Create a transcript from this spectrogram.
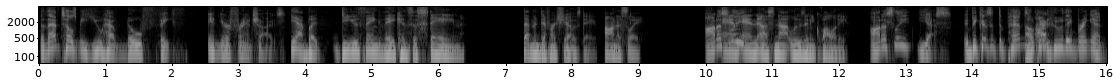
then that tells me you have no faith in your franchise. Yeah, but do you think they can sustain seven different shows, Dave. Honestly, Honestly, and, and us not lose any quality. honestly, yes, It- because it depends Okay. on who they bring in.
